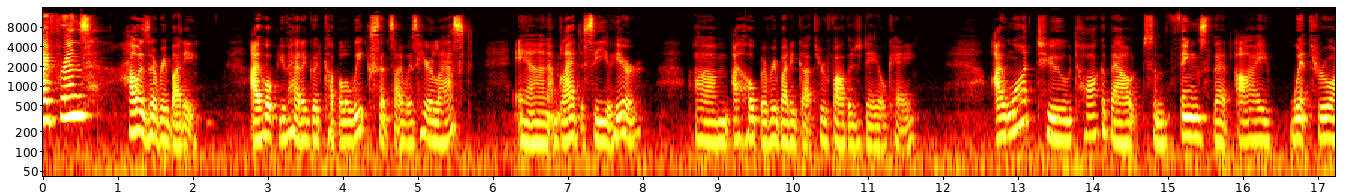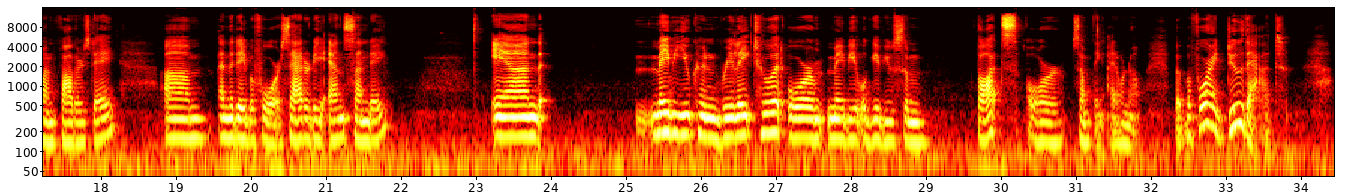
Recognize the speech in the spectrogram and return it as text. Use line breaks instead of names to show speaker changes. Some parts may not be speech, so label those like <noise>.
Hi, friends. How is everybody? I hope you had a good couple of weeks since I was here last, and I'm glad to see you here. Um, I hope everybody got through Father's Day okay. I want to talk about some things that I went through on Father's Day um, and the day before, Saturday and Sunday. And maybe you can relate to it, or maybe it will give you some thoughts or something. I don't know. But before I do that,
